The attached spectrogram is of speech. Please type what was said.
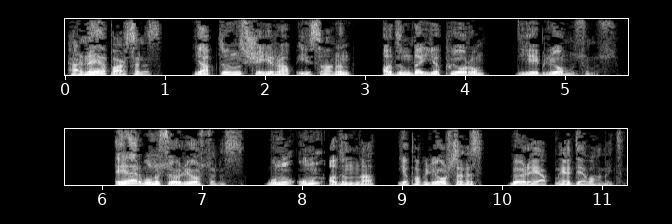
her ne yaparsanız yaptığınız şeyi Rab İsa'nın adında yapıyorum diyebiliyor musunuz? Eğer bunu söylüyorsanız, bunu onun adına yapabiliyorsanız böyle yapmaya devam edin.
